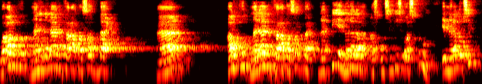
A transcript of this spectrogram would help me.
wa arqud na ninalala fa atasabbah. Eh arqud nalala fa atasabbah. Na pia nalala usingizi wa asubuhi. Yani nalala usiku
